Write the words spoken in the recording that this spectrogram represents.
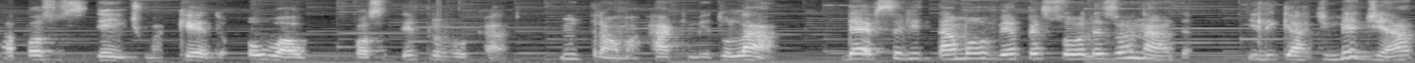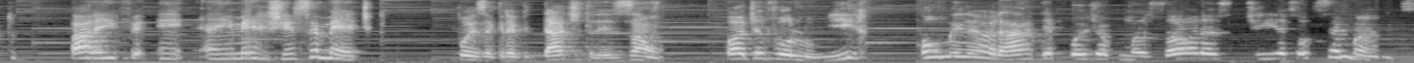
após o acidente, uma queda ou algo que possa ter provocado um trauma raquimedular, deve-se evitar mover a pessoa lesionada e ligar de imediato para a emergência médica, pois a gravidade da lesão pode evoluir ou melhorar depois de algumas horas, dias ou semanas.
